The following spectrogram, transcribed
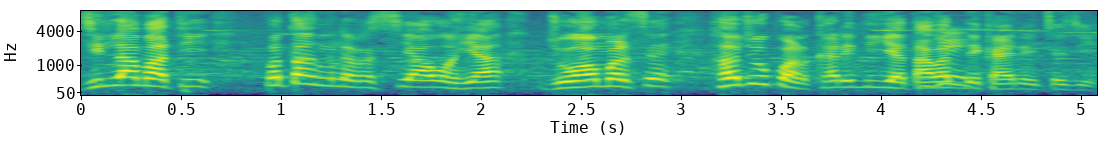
જિલ્લામાંથી પતંગ રસિયાઓ અહીંયા જોવા મળશે હજુ પણ ખરીદી યથાવત. દેખાઈ રહી છે જી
